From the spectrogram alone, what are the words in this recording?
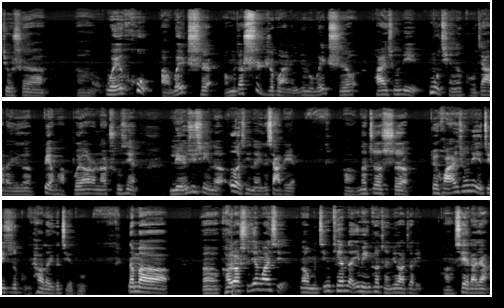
就是啊维护啊维持，我们叫市值管理，就是维持华谊兄弟目前的股价的一个变化，不要让它出现连续性的恶性的一个下跌啊。那这是对华谊兄弟这只股票的一个解读。那么，呃，考虑到时间关系，那我们今天的音频课程就到这里啊，谢谢大家。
